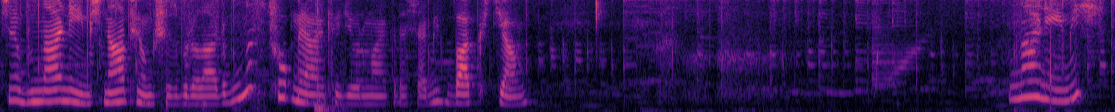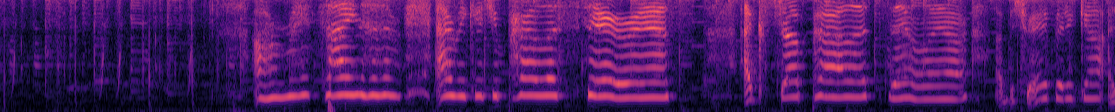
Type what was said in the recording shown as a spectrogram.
Şimdi bunlar neymiş? Ne yapıyormuşuz buralarda? Bunları çok merak ediyorum arkadaşlar. Bir bakacağım. Bunlar neymiş? Army Tiner, every kitchen parallel. Extra parallel failure. I betray Petica, I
